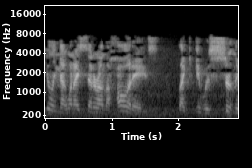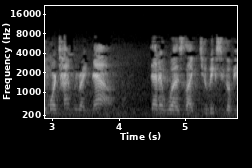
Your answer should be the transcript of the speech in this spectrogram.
feeling that when I said around the holidays, like it was certainly more timely right now than it was like two weeks ago, be-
